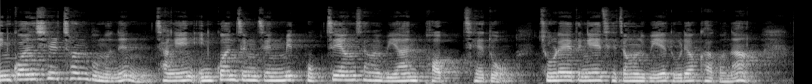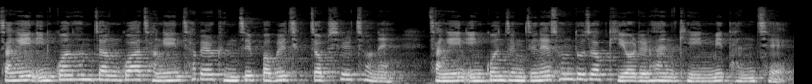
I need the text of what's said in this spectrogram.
인권 실천 부문은 장애인 인권 증진 및 복지 향상을 위한 법, 제도, 조례 등의 제정을 위해 노력하거나 장애인 인권 헌장과 장애인 차별 금지법을 직접 실천해 장애인 인권 증진에 선도적 기여를 한 개인 및 단체,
